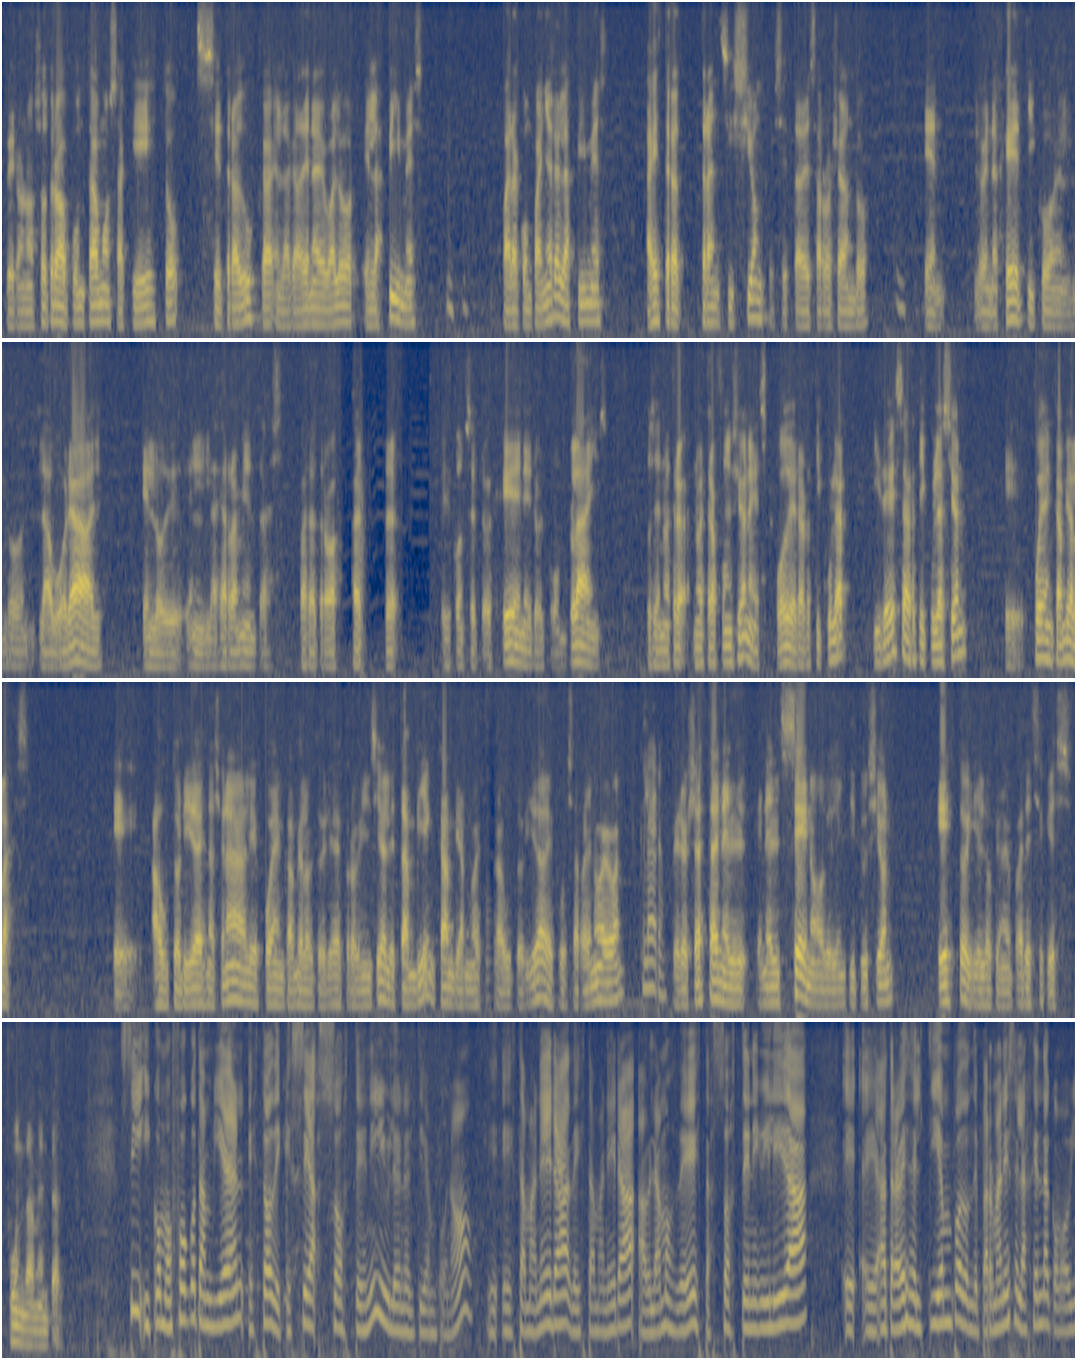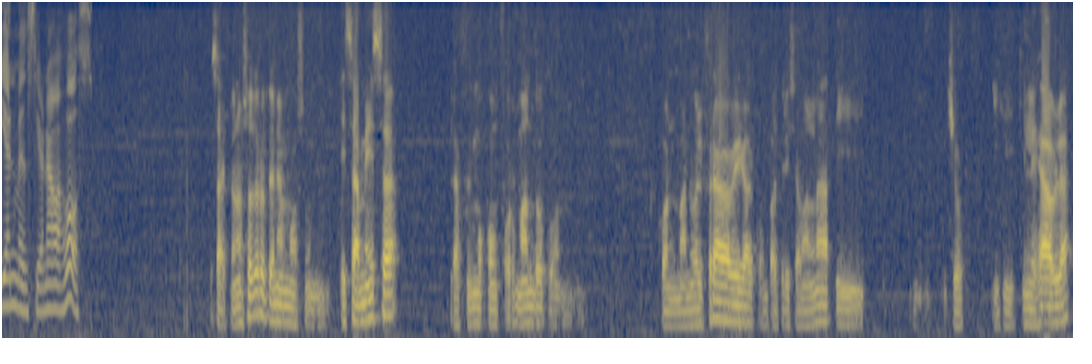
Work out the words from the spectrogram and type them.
Pero nosotros apuntamos a que esto se traduzca en la cadena de valor, en las pymes, para acompañar a las pymes a esta transición que se está desarrollando en lo energético, en lo laboral, en, lo de, en las herramientas para trabajar el concepto de género, el compliance. Entonces nuestra, nuestra función es poder articular y de esa articulación eh, pueden cambiar las eh, autoridades nacionales, pueden cambiar las autoridades provinciales, también cambian nuestras autoridades, pues se renuevan. Claro. Pero ya está en el, en el seno de la institución esto y es lo que me parece que es fundamental. Sí, y como foco también esto de que sea sostenible en el tiempo, ¿no? E, esta manera, de esta manera hablamos de esta sostenibilidad eh, eh, a través del tiempo donde permanece la agenda como bien mencionabas vos. Exacto, nosotros tenemos esa mesa, la fuimos conformando con, con Manuel Frávega, con Patricia Malnati, y yo y quien les habla,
